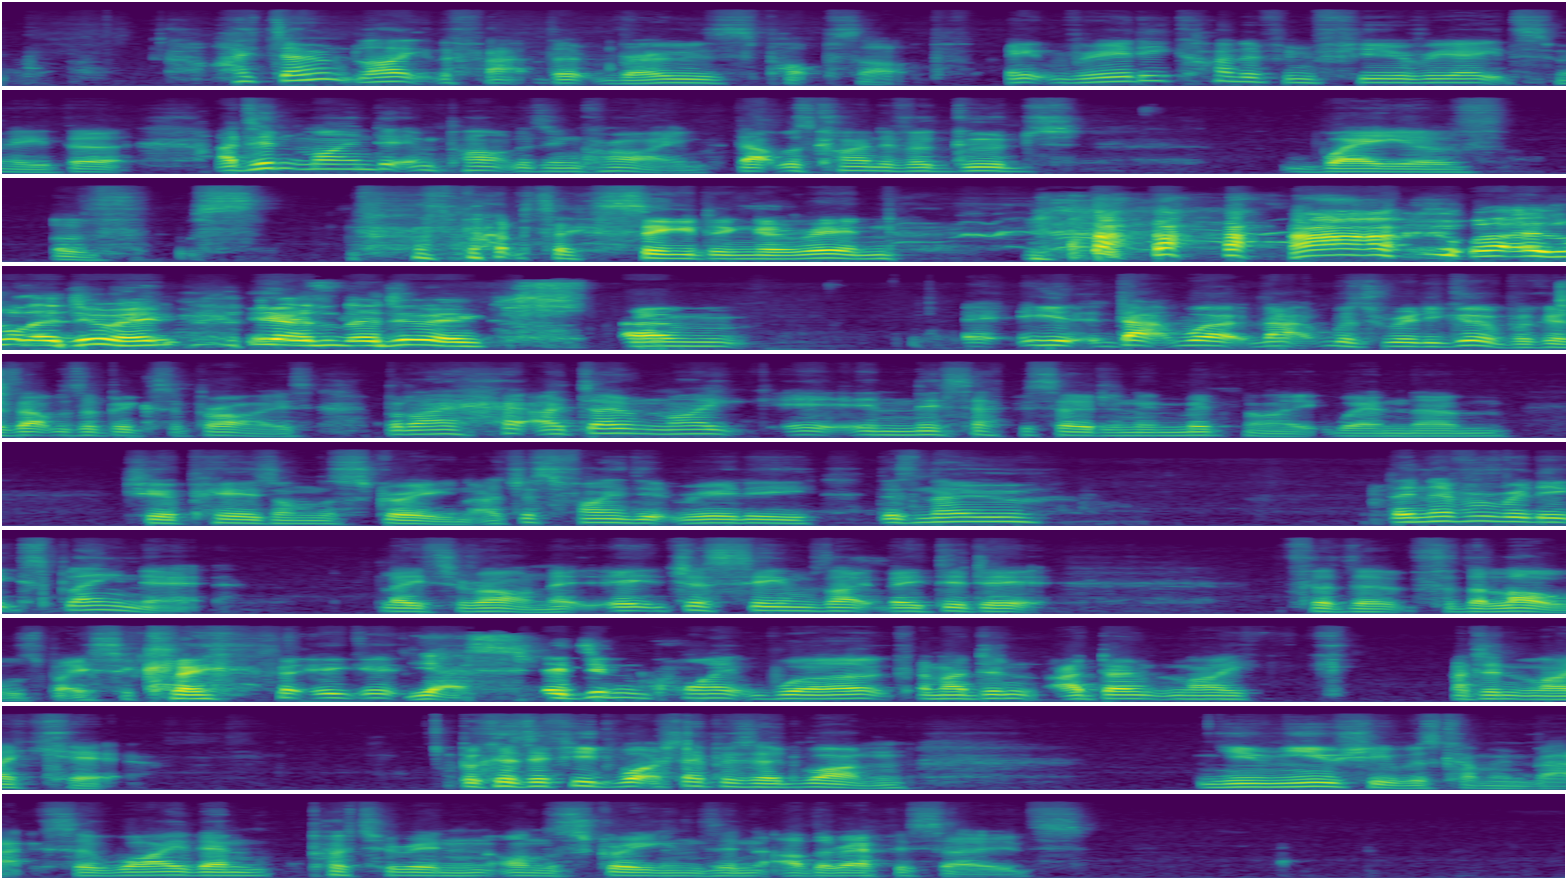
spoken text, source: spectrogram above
I don't like the fact that Rose pops up. It really kind of infuriates me that I didn't mind it in Partners in Crime. That was kind of a good way of of I was about to say seeding her in. well, that is what they're doing. Yeah. Is what they're doing. Um, it- that work that was really good because that was a big surprise. But I I don't like it in this episode and in Midnight when um she appears on the screen. I just find it really there's no they never really explain it later on. It it just seems like they did it for the for the lols basically. it, it, Yes. it didn't quite work and I didn't I don't like I didn't like it. Because if you'd watched episode 1 you knew she was coming back. So why then put her in on the screens in other episodes?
